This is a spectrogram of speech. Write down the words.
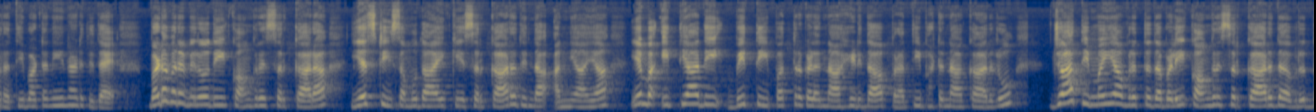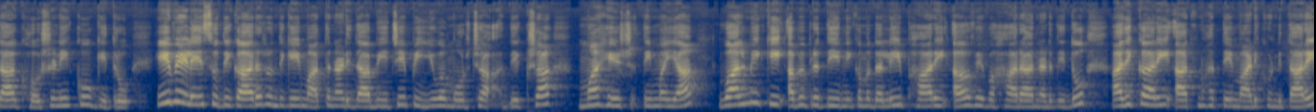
ಪ್ರತಿಭಟನೆ ನಡೆದಿದೆ. ಬಡವರ ವಿರೋಧಿ ಕಾಂಗ್ರೆಸ್ ಸರ್ಕಾರ ಎಸ್ಟಿ ಸಮುದಾಯಕ್ಕೆ ಸರ್ಕಾರದಿಂದ ಅನ್ಯಾಯ ಎಂಬ ಇತ್ಯಾದಿ ಭಿತ್ತಿ ಪತ್ರಗಳನ್ನು ಹಿಡಿದ ಪ್ರತಿಭಟನಾಕಾರರು ಜಾತಿಮಯ್ಯ ವೃತ್ತದ ಬಳಿ ಕಾಂಗ್ರೆಸ್ ಸರ್ಕಾರದ ವಿರುದ್ಧ ಘೋಷಣೆ ಕೂಗಿದ್ರು. ಈ ವೇಳೆ ಸುದ್ದಿಗಾರರೊಂದಿಗೆ ಮಾತನಾಡಿದ ಬಿಜೆಪಿ ಯುವ ಮೋರ್ಚಾ ಅಧ್ಯಕ್ಷ ಮಹೇಶ್ ತಿಮ್ಮಯ್ಯ, ವಾಲ್ಮೀಕಿ ಅಭಿವೃದ್ಧಿ ನಿಗಮದಲ್ಲಿ ಭಾರಿ ಅವ್ಯವಹಾರ ನಡೆದಿದ್ದು, ಅಧಿಕಾರಿ ಆತ್ಮಹತ್ಯೆ ಮಾಡಿಕೊಂಡಿದ್ದಾರೆ.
